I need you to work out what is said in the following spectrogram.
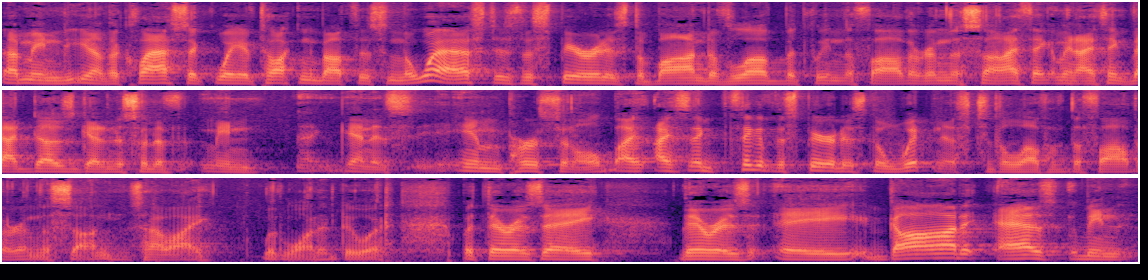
I mean, you know, the classic way of talking about this in the West is the Spirit is the bond of love between the Father and the Son. I think, I mean, I think that does get into sort of, I mean, again, it's impersonal. But I, I think, think of the Spirit as the witness to the love of the Father and the Son. Is how I would want to do it. But there is a, there is a God as, I mean,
